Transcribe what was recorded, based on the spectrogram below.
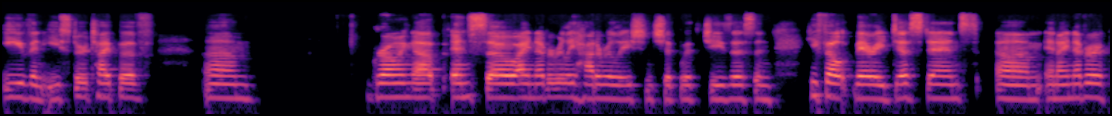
eve and easter type of um, growing up. And so I never really had a relationship with Jesus, and he felt very distant. Um, and I never,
